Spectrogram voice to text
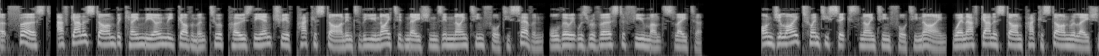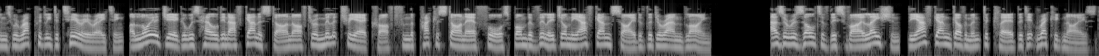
At first, Afghanistan became the only government to oppose the entry of Pakistan into the United Nations in 1947, although it was reversed a few months later. On July 26, 1949, when Afghanistan-Pakistan relations were rapidly deteriorating, a loya jirga was held in Afghanistan after a military aircraft from the Pakistan Air Force bombed a village on the Afghan side of the Durand Line. As a result of this violation, the Afghan government declared that it recognized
